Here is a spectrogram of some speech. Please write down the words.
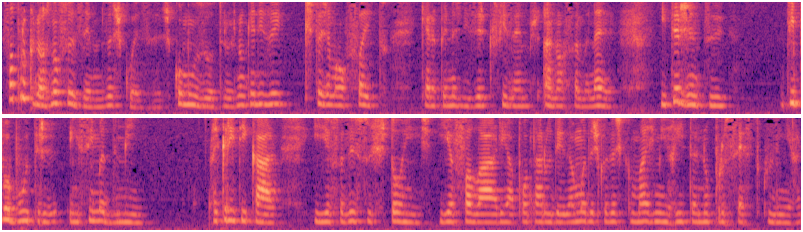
só porque nós não fazemos as coisas como os outros não quer dizer que esteja mal feito quer apenas dizer que fizemos à nossa maneira. E ter gente tipo abutre em cima de mim a criticar e a fazer sugestões e a falar e a apontar o dedo é uma das coisas que mais me irrita no processo de cozinhar.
